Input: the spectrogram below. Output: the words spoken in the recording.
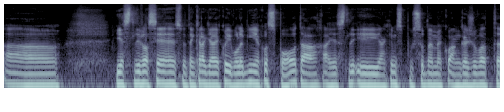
A jestli vlastně jsme tenkrát dělali jako i volební jako spot a, a jestli i nějakým způsobem jako angažovat eh,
